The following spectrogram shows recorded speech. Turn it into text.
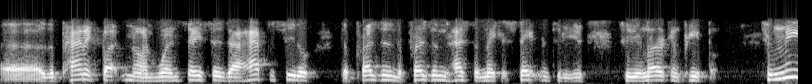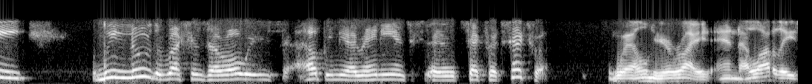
uh, the panic button on Wednesday. Says I have to see the the president. The president has to make a statement to the to the American people. To me, we knew the Russians are always helping the Iranians, et cetera, et cetera. Well, you're right. And a lot of these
